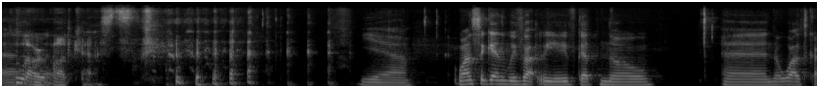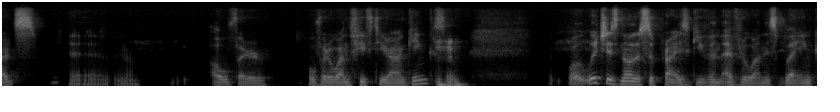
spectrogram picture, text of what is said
two hour uh, podcasts yeah once again we've got, we've got no uh, no wildcards, uh, you know, over over 150 ranking. Mm-hmm. Well, which is not a surprise given everyone is playing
